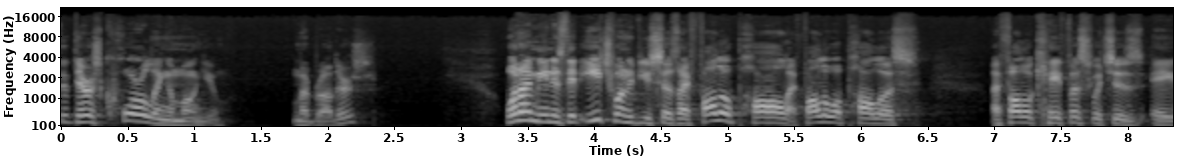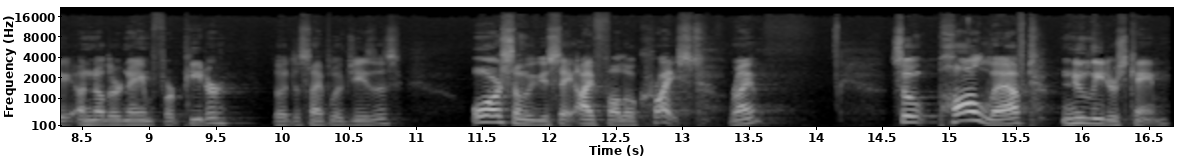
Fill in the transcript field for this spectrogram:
that there is quarreling among you, my brothers. What I mean is that each one of you says, I follow Paul, I follow Apollos, I follow Cephas, which is a, another name for Peter, the disciple of Jesus. Or some of you say, I follow Christ, right? So Paul left, new leaders came.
